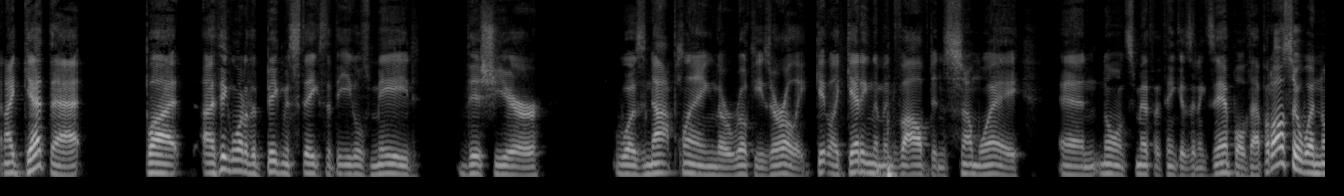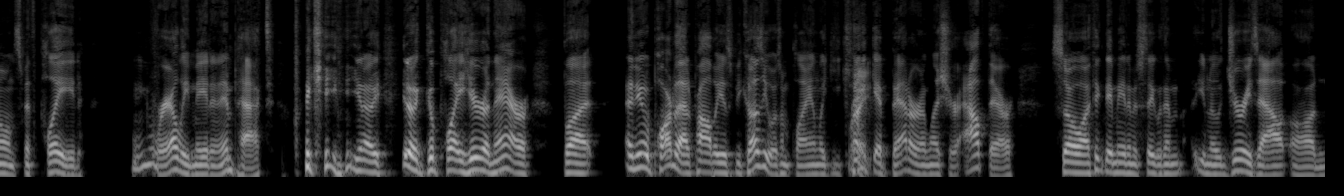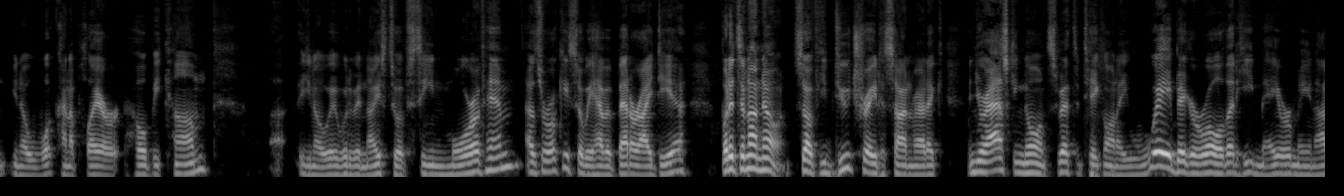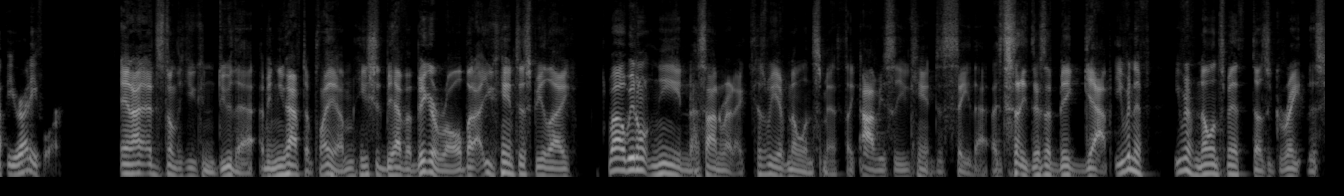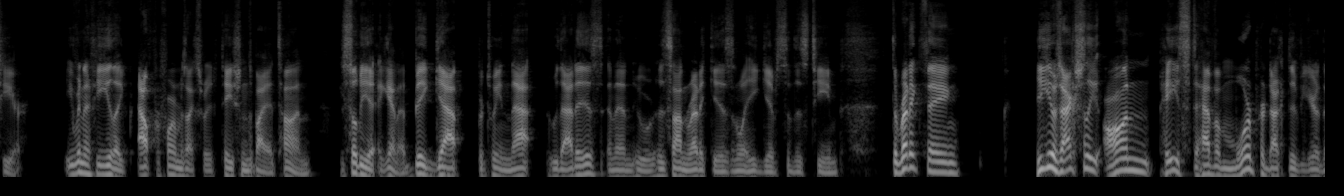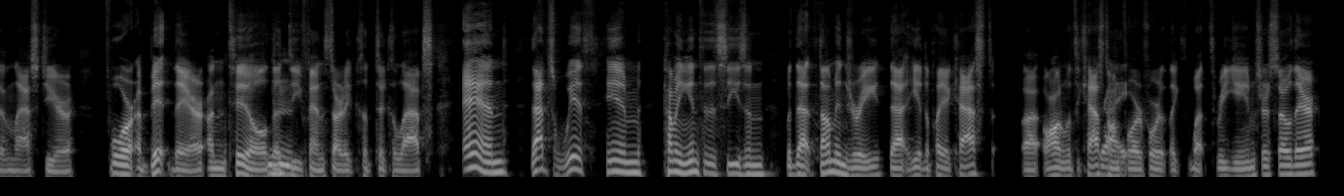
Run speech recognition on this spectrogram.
and I get that, but I think one of the big mistakes that the Eagles made this year was not playing their rookies early, get like getting them involved in some way. And Nolan Smith, I think, is an example of that. But also when Nolan Smith played, he rarely made an impact. Like he, you know, you know, a good play here and there, but and you know, part of that probably is because he wasn't playing. Like you can't right. get better unless you're out there. So I think they made a mistake with him. You know, jury's out on you know what kind of player he'll become. Uh, you know, it would have been nice to have seen more of him as a rookie so we have a better idea, but it's an unknown. So if you do trade Haason Reddick and you're asking Nolan Smith to take on a way bigger role that he may or may not be ready for. And I just don't think you can do that. I mean, you have to play him. He should be, have a bigger role, but you can't just be like, well, we don't need Haason Reddick because we have Nolan Smith. Like, obviously, you can't just say that. It's like there's a big gap. Even if even if Nolan Smith does great this year, even if he like outperforms expectations by a ton, there's still be again a big gap between that who that is and then who Haason Reddick is and what he gives to this team. The Reddick thing, he was actually on pace to have a more productive year than last year for a bit there until the mm-hmm. defense started to collapse. And that's with him coming into the season with that thumb injury that he had to play a cast uh, on with the cast right. on for for like what three games or so there,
